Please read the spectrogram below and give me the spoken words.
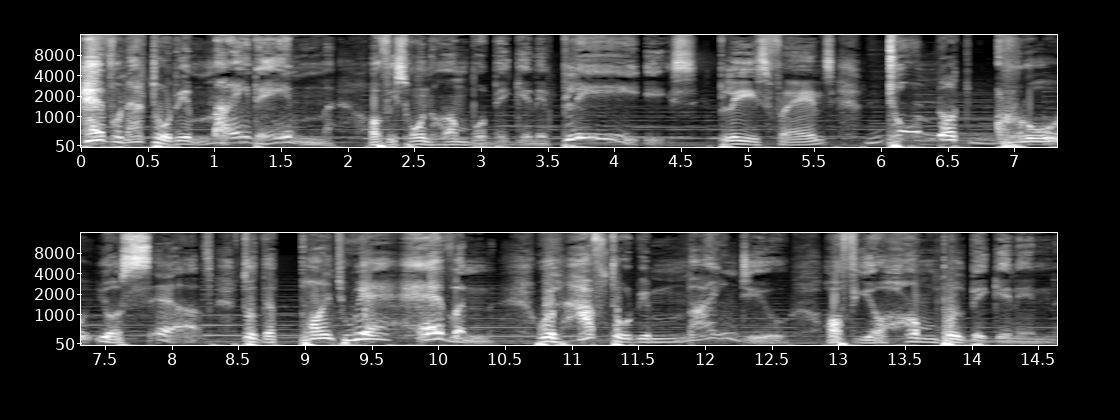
Heaven had to remind him of his own humble beginning. Please, please, friends, do not grow yourself to the point where heaven will have to remind you of your humble beginning.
